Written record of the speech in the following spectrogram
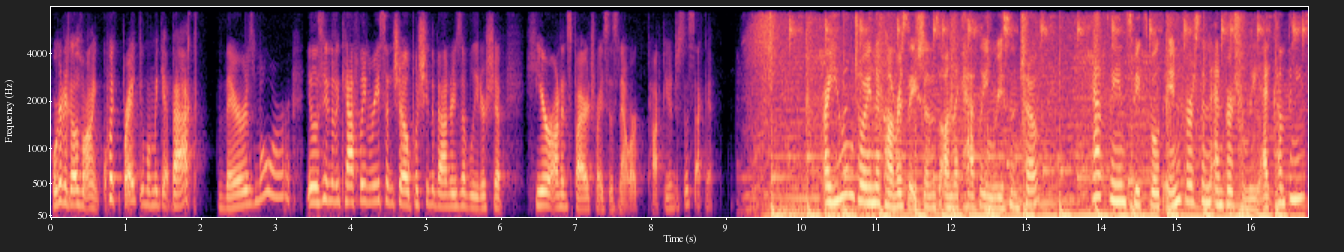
We're going to go on a quick break, and when we get back, there's more. You're listening to the Kathleen Riessen Show, pushing the boundaries of leadership here on Inspired Choices Network. Talk to you in just a second. Are you enjoying the conversations on the Kathleen Riessen Show? Kathleen speaks both in person and virtually at companies,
